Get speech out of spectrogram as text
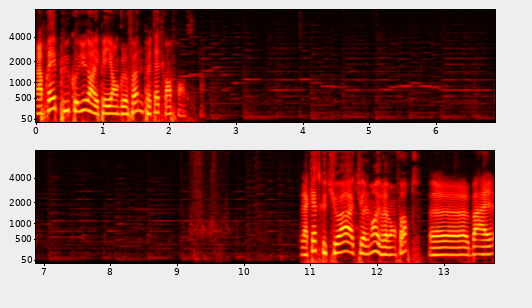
Après, plus connu dans les pays anglophones peut-être qu'en France. La quête que tu as actuellement est vraiment forte. Euh, bah,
